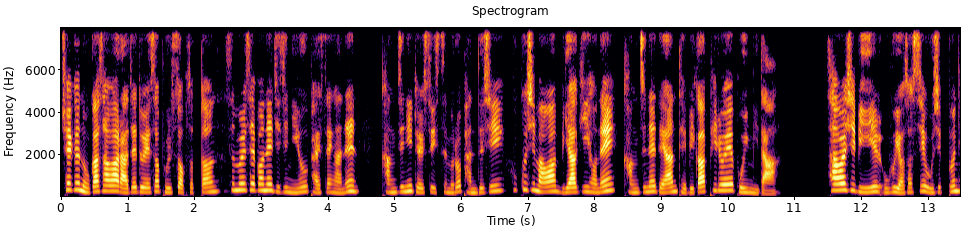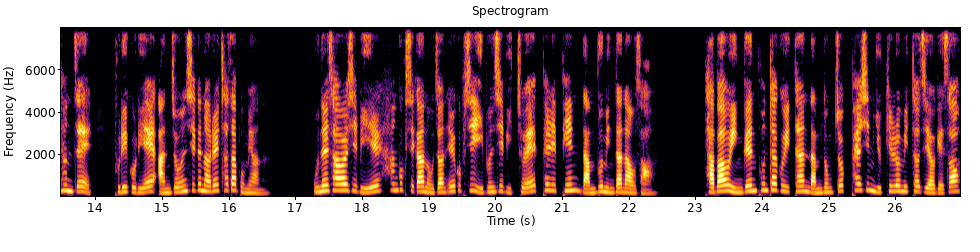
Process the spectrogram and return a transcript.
최근 오가사와 라제도에서 볼 수 없었던 23번의 지진 이후 발생하는 강진이 될 수 있으므로 반드시 후쿠시마와 미야기현의 강진에 대한 대비가 필요해 보입니다. 4월 12일 오후 6시 50분 현재 브리고리의 안 좋은 시그널을 찾아보면 오늘 4월 12일 한국 시간 오전 7시 2분 12초에 필리핀 남부 민다나오서 다바오 인근 폰타구이탄 남동쪽 86km 지역에서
